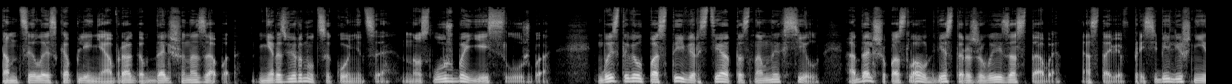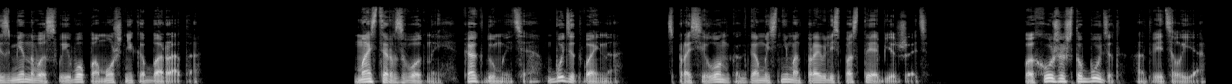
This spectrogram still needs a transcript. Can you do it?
Там целое скопление оврагов дальше на запад. Не развернуться конницы, но служба есть служба. Выставил посты версте от основных сил, а дальше послал две сторожевые заставы, оставив при себе лишь неизменного своего помощника Барата. «Мастер взводный, как думаете, будет война?» — спросил он, когда мы с ним отправились посты объезжать. «Похоже, что будет», — ответил я.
